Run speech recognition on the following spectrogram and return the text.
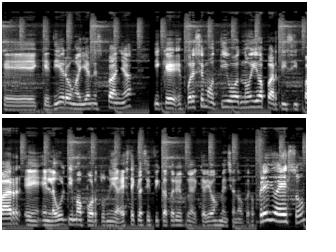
que, que, dieron allá en España y que por ese motivo no iba a participar en, la última oportunidad, este clasificatorio que, habíamos mencionado. Pero previo a eso,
